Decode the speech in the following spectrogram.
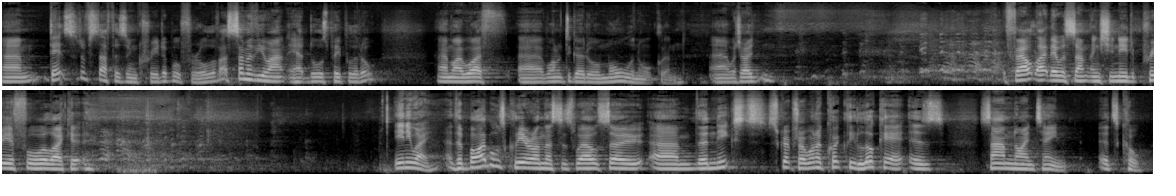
Um, that sort of stuff is incredible for all of us. Some of you aren't outdoors people at all. Uh, my wife uh, wanted to go to a mall in Auckland, uh, which I felt like there was something she needed prayer for. Like it. anyway, the Bible's clear on this as well. So um, the next scripture I want to quickly look at is Psalm 19. It's cool.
